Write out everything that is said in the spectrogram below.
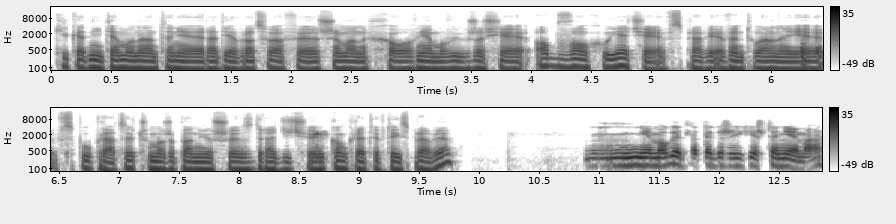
Kilka dni temu na antenie Radia Wrocław Szymon Hołownia mówił, że się obwąchujecie w sprawie ewentualnej współpracy. Czy może pan już zdradzić konkrety w tej sprawie? Nie mogę, dlatego że ich jeszcze nie ma.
